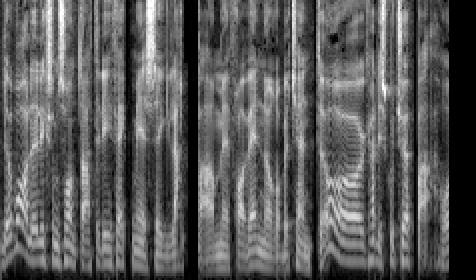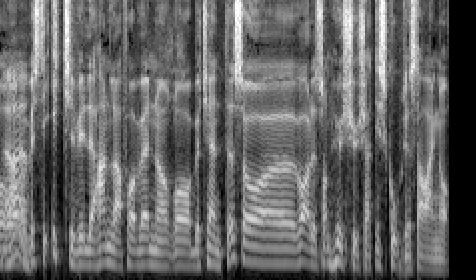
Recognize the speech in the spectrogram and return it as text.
da var det liksom sånn at de fikk med seg lapper med fra venner og bekjente og hva de skulle kjøpe. Og Ja, ja. hvis de ikke ville handle fra venner og bekjente, så var det sånn hysj-hysj at de skulle til Stavanger.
